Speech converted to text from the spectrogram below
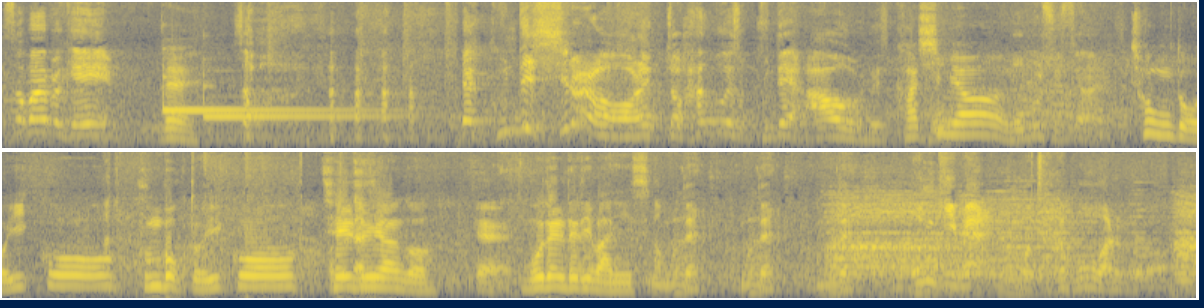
서바이벌 게임. 네. 서... 야 군대 싫어요. 저 한국에서 군대 아우. 가시면 먹을 수 있어요? 아니? 총도 있고 군복도 있고 제일 중요한 거. 예. 모델들이 많이 있습니다. 모델? 모델? 모델? 온 김에? 뭐 잠깐 보고 가는 걸로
